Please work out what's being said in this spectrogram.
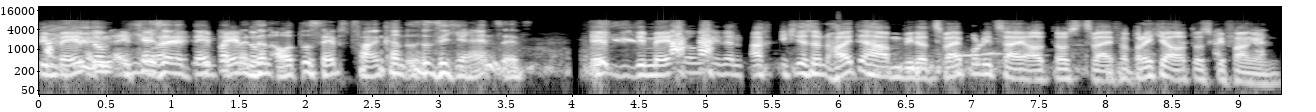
Die Meldung. Ich kann seine Deppert, wenn sein Auto selbst fahren kann, dass er sich reinsetzt. Die, die Meldung in den Nachrichten ist, und heute haben wieder zwei Polizeiautos, zwei Verbrecherautos gefangen.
